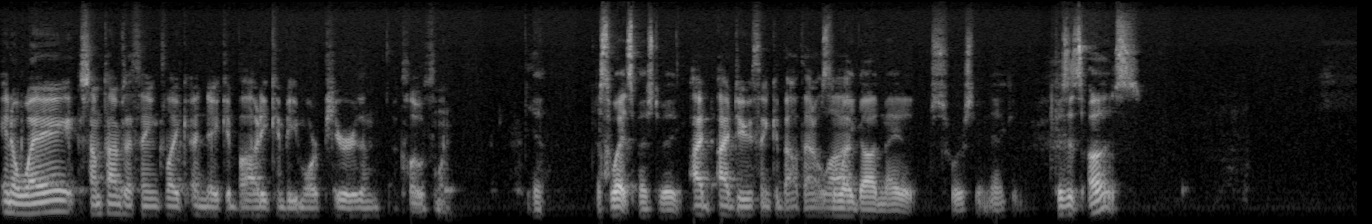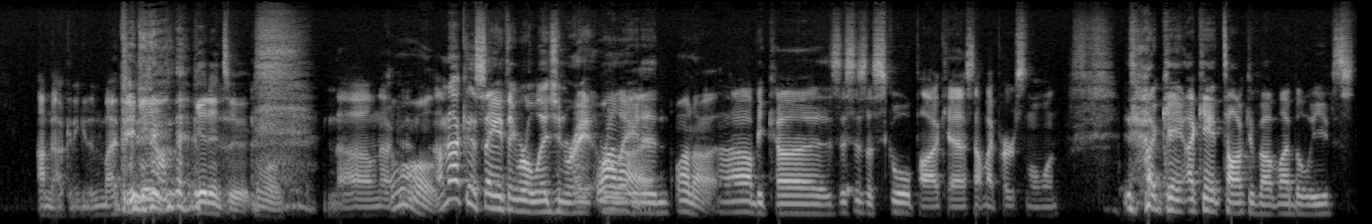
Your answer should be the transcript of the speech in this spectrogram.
In a way, sometimes I think like a naked body can be more pure than a clothed one. Yeah, that's the way it's supposed to be. I I do think about that a It's the way. God made it. It's supposed to be naked because it's us. I'm not going to get into my opinion on that. Get into it. Come on. No, I'm not. Come Gonna, on. I'm not going to say anything religion ra- Why related. not? Why not? Uh, because this is a school podcast, not my personal one. I can't I can't talk about my beliefs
